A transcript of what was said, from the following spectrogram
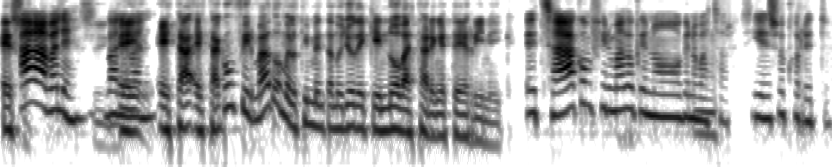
Eso. Ah, vale. Sí. Vale, Eh, vale. ¿está, ¿Está confirmado o me lo estoy inventando yo de que no va a estar en este remake? Está confirmado que no, que no va a Mm. estar. Sí, eso es correcto.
